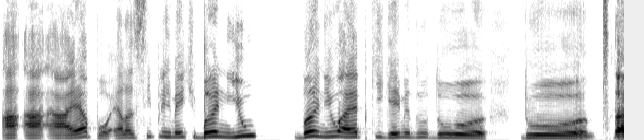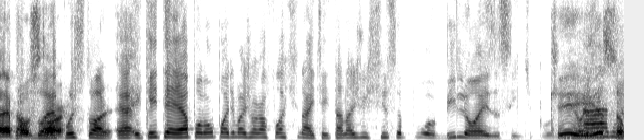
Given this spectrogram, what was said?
A, a, a Apple ela simplesmente baniu baniu a Epic Game do, do, do, Da da- Apple do Store. Apple Store. É, e quem tem Apple não pode mais jogar Fortnite. Aí tá na justiça por bilhões, assim, tipo. Que bilhões isso,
